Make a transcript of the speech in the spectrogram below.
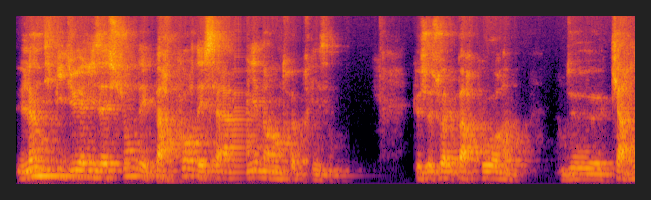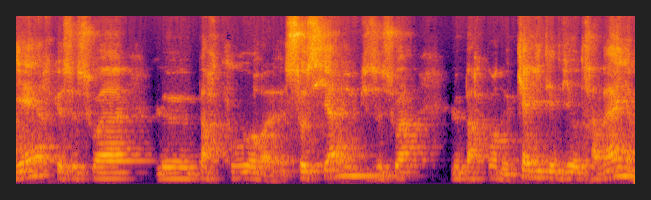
l'individualisation des parcours des salariés dans l'entreprise. Que ce soit le parcours de carrière, que ce soit le parcours social, que ce soit le parcours de qualité de vie au travail.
